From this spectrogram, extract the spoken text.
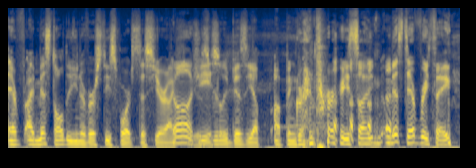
Ev- I missed all the university sports this year. Actually, Oh, I was really busy up up in Grande Prairie, so I missed everything.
